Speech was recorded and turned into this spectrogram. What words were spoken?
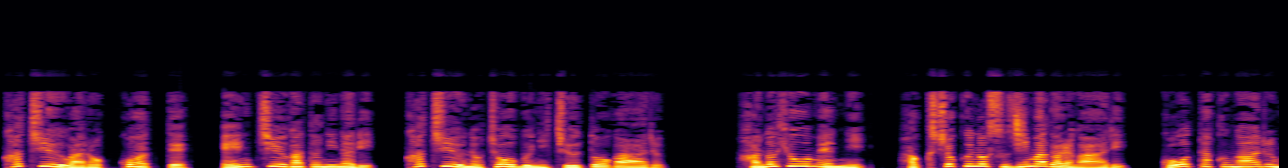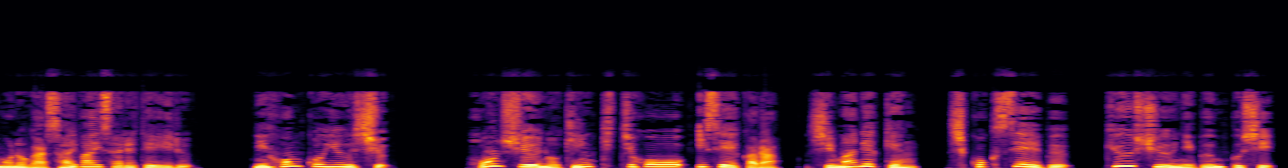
花中は6個あって、円柱型になり、花中の頂部に中東がある。葉の表面に白色の筋まだらがあり、光沢があるものが栽培されている。日本固有種。本州の近畿地方以西から島根県、四国西部、九州に分布し、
